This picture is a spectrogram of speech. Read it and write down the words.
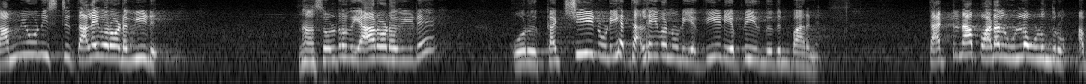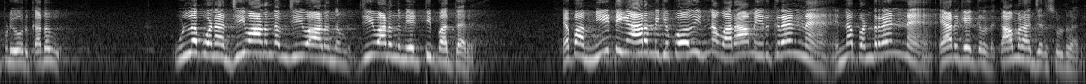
கம்யூனிஸ்ட் தலைவரோட வீடு. நான் சொல்கிறது யாரோட வீடு? ஒரு கட்சியினுடைய தலைவனுடைய வீடு எப்படி இருந்ததுன்னு பாருங்கள் தட்டுனா படல் உள்ளே உளுந்துரும். அப்படி ஒரு கதவு. உள்ளே போனார் ஜீவானந்தம் ஜீவானந்தம். ஜீவானந்தம் எட்டி பார்த்தாரு. ஏப்பா மீட்டிங் ஆரம்பிக்க போது இன்னும் வராமல் இருக்கிறேன்னு. என்ன பண்ணுறேன்னு யார் கேட்குறது காமராஜர் சொல்கிறாரு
